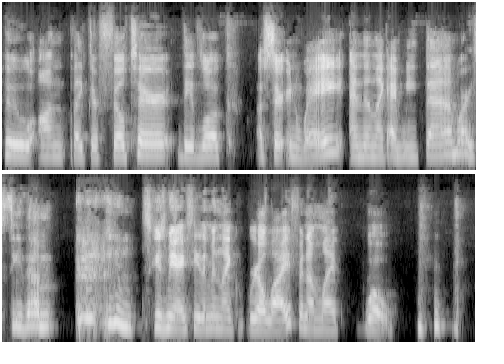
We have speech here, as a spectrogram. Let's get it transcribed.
who on like their filter they look a certain way, and then like I meet them or I see them. excuse me, I see them in like real life, and I'm like, whoa,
